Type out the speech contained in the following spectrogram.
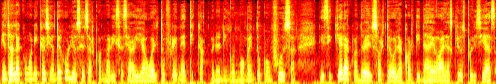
Mientras la comunicación de Julio César con Marisa se había vuelto frenética, pero en ningún momento confusa, ni siquiera cuando él sorteó la cortina de balas que los policías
